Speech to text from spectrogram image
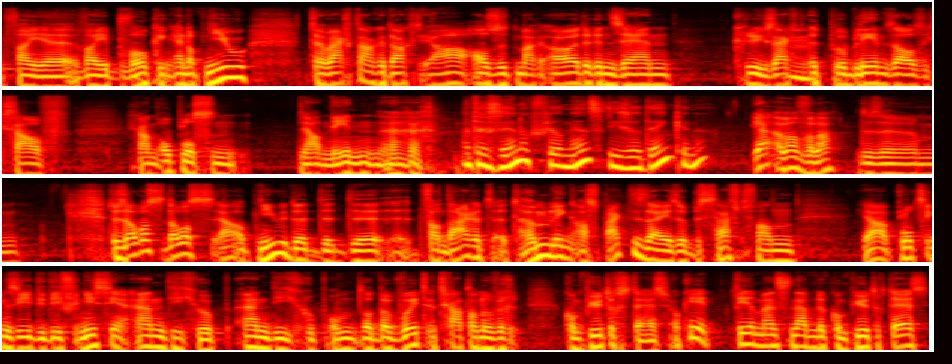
van je, van je bevolking. En opnieuw, er werd dan gedacht, ja, als het maar ouderen zijn, cru gezegd, Hmm. het probleem zal zichzelf gaan oplossen. Ja, nee. eh, Maar er zijn nog veel mensen die zo denken. Hè? ja, wel, voilà. Dus, ehm, dus dat was, dat was ja, opnieuw, de, de, de, vandaar het, het humbling aspect, is dat je zo beseft van, ja, plotseling zie je die definitie en die groep en die groep. Omdat bijvoorbeeld, het gaat dan over computers thuis. Oké, veel mensen hebben een computer thuis,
